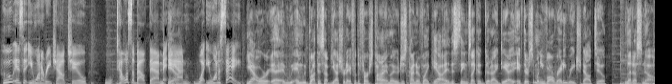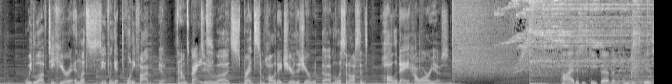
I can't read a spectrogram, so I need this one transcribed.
Who is it you want to reach out to? W- Tell us about them Yeah. and what you want to say. Yeah, or uh, and we brought this up yesterday for the first time. I was just kind of like, yeah, hey, this seems like a good idea. If there's someone you've already reached out to, let us know. We'd love to hear it, and let's see if we can get 25 of you Sounds great. to uh, spread some holiday cheer this year with uh, Melissa and Austin's Holiday How Are Yous. Hi, this is Keith Urban, and this is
